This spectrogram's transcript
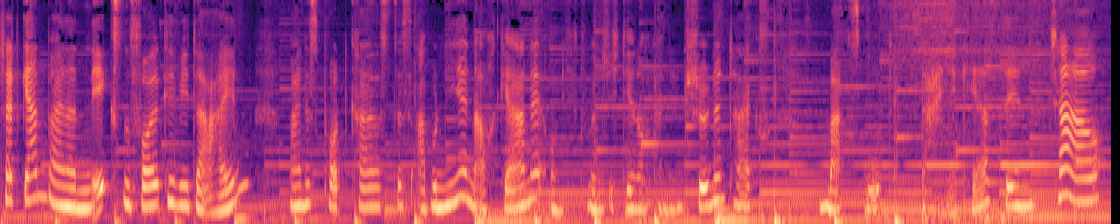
Schalt gern bei einer nächsten Folge wieder ein meines Podcastes. Abonnieren auch gerne und jetzt wünsche ich dir noch einen schönen Tag. Mach's gut, deine Kerstin. Ciao.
